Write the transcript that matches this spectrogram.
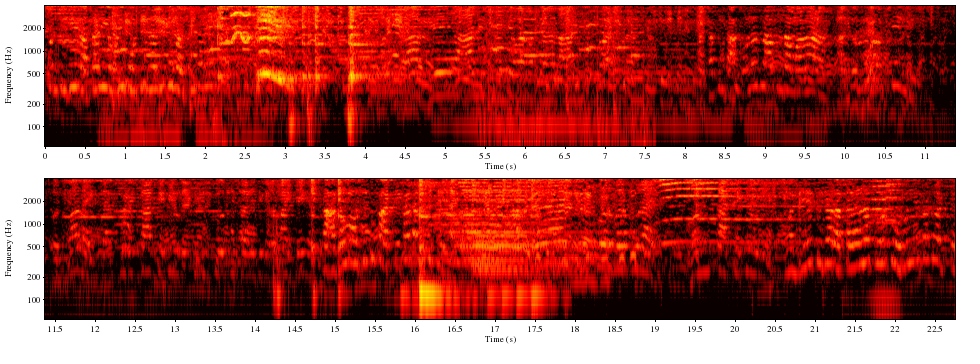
पण तुझी रताळी एवढी मोठी झाली की आता तू दाखवलंच ना तुझा मला अगं का मावशी तू काटे का म्हणजे तुझ्या रताळ्याला चोर चोरून येतात वाटतं.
